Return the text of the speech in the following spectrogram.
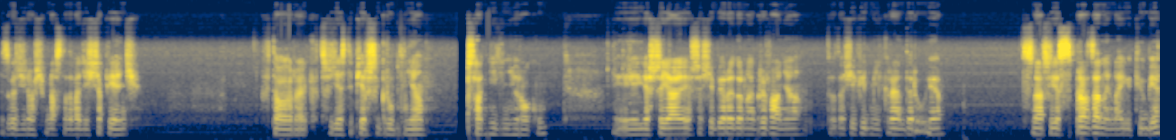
Jest godzina 18.25. Wtorek, 31 grudnia. Ostatni dzień roku. I jeszcze ja jeszcze się biorę do nagrywania. Tutaj się filmik renderuje. To znaczy jest sprawdzany na YouTubie.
